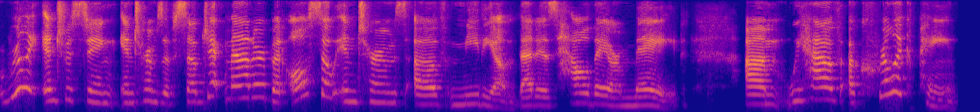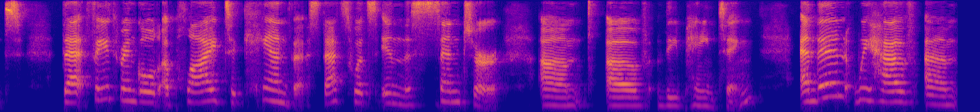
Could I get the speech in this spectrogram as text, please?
really interesting in terms of subject matter, but also in terms of medium, that is, how they are made. Um, we have acrylic paint that Faith Ringgold applied to canvas. That's what's in the center um, of the painting. And then we have um,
